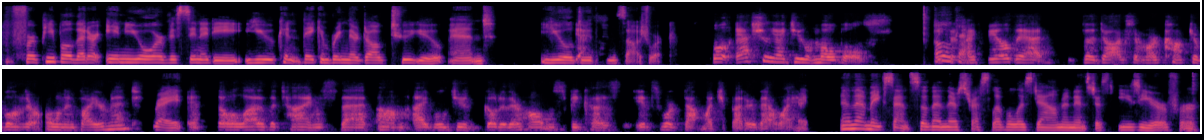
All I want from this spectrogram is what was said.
for people that are in your vicinity, you can they can bring their dog to you and you'll yes. do the massage work. Well, actually I do mobiles. Oh, because okay. I feel that the dogs are more comfortable in their own environment. Right. And so a lot of the times that um, I will do, go to their homes because it's worked out much better that way. Right. And that makes sense. So then their stress level is down and it's just easier for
